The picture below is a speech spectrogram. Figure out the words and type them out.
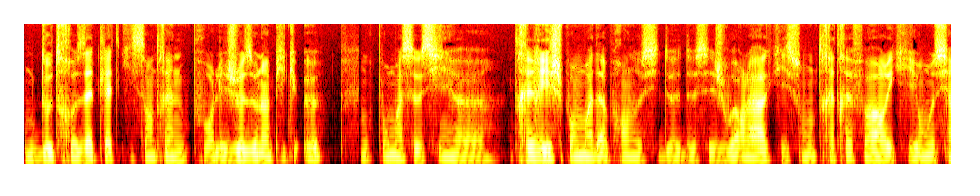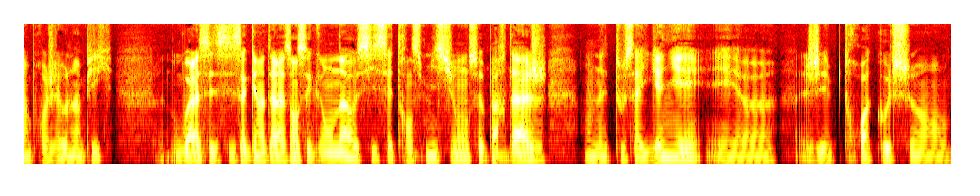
d'autres athlètes qui s'entraînent pour les Jeux Olympiques, eux. Donc pour moi, c'est aussi euh, très riche pour moi d'apprendre aussi de, ces joueurs-là qui sont très très forts et qui ont aussi un projet olympique. Donc voilà, c'est ça qui est intéressant, c'est qu'on a aussi cette transmission, ce partage. On est tous à y gagner et euh, j'ai trois coachs en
